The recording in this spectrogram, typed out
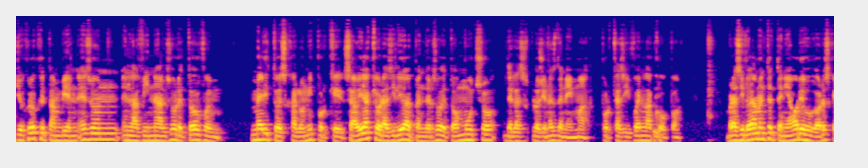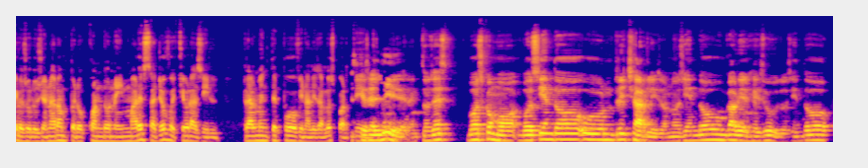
yo creo que también eso en, la final, sobre todo, fue mérito de Scaloni porque sabía que Brasil iba a depender sobre todo mucho de las explosiones de Neymar, porque así fue en la Copa. Brasil obviamente tenía varios jugadores que lo solucionaran, pero cuando Neymar estalló fue que Brasil realmente pudo finalizar los partidos. Es que es el líder, entonces vos como vos siendo un Richarlison, no siendo un Gabriel Jesús, o siendo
